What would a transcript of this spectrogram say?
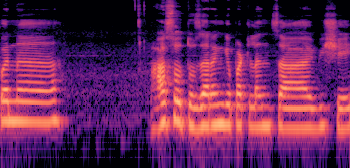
पण असं होतो जरांगे पाटलांचा विषय.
